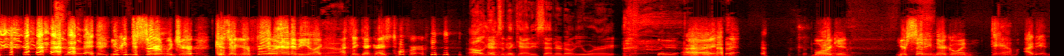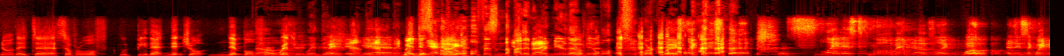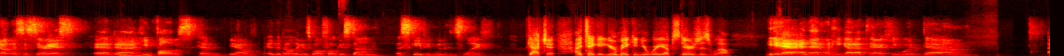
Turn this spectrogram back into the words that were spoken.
you can discern what your because they're your favorite enemy. You're like, Yeah. I think that guy's tougher. I'll get to the candy center. Don't you worry. All right. Morgan, you're sitting there going, "Damn, I didn't know that uh, Silverwolf would be that ninja, nimble for a uh, wizard." Wyndham. Winded, yeah. Winded. Yeah, no, Right. yeah. Wolf is not It's anywhere near that nimble or quick. it's like just the, the slightest moment of like, whoa, and it's like, wait, no, this is serious. And uh, he follows him, you know, in the building as well, focused on escaping with his life. Gotcha. I take it you're making your way upstairs as well. Yeah, and then when he got up there, he would um,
